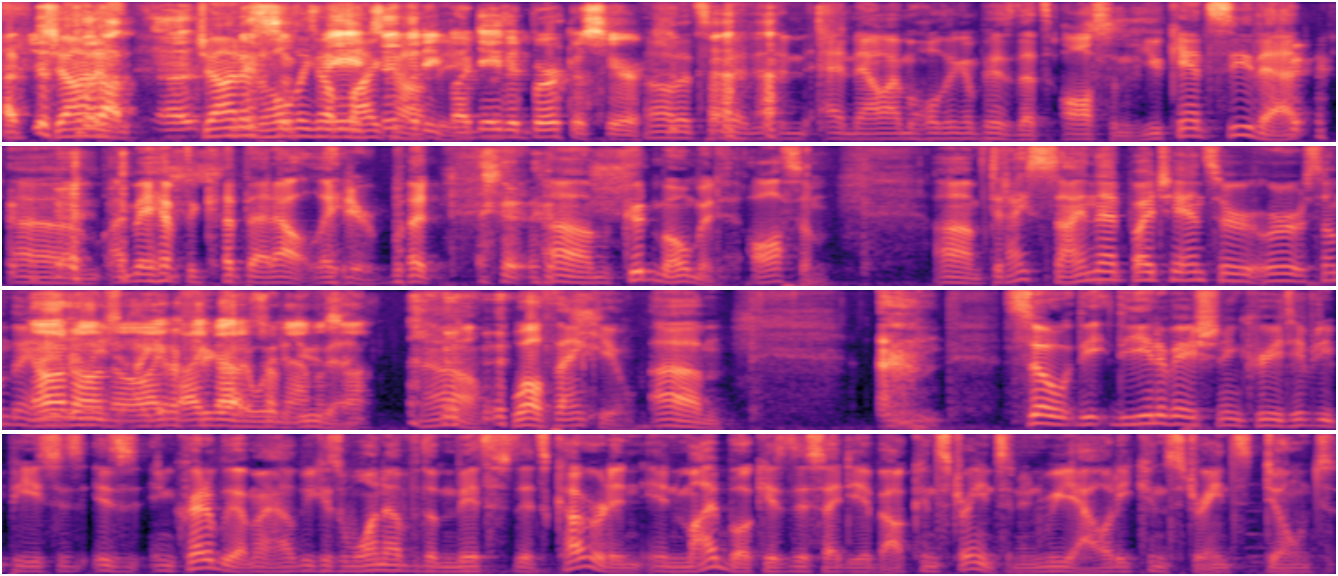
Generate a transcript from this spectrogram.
John is, uh, John is holding up my copy by David Burkus here. oh, that's and, and, now I'm holding up his. That's awesome. You can't see that. Um, I may have to cut that out later, but um, good moment. Awesome. Um, did I sign that by chance or, or something? No, I no, no. I, gotta I, figure I got out a way to Amazon. do that. Oh, well, thank you. So the, the innovation and creativity piece is, is incredibly up my alley because one of the myths that's covered in, in my book is this idea about constraints. And in reality, constraints don't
